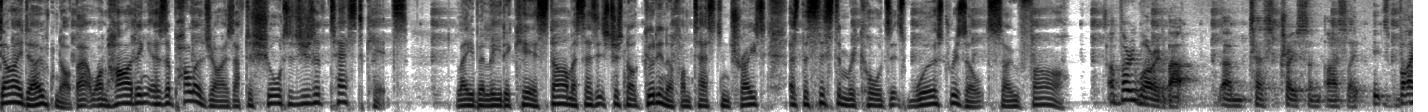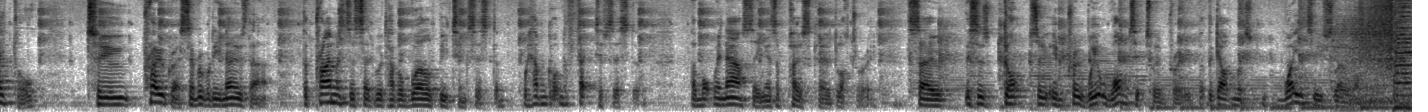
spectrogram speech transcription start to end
Dido, not that one, Harding, has apologised after shortages of test kits. Labour leader Keir Starmer says it's just not good enough on test and trace as the system records its worst results so far. I'm very worried about um, test, trace, and isolate. It's vital to progress. Everybody knows that. The Prime Minister said we'd have a world beating system. We haven't got an effective system. And what we're now seeing is a postcode lottery. So this has got to improve. We all want it to improve, but the government's way too slow on it.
